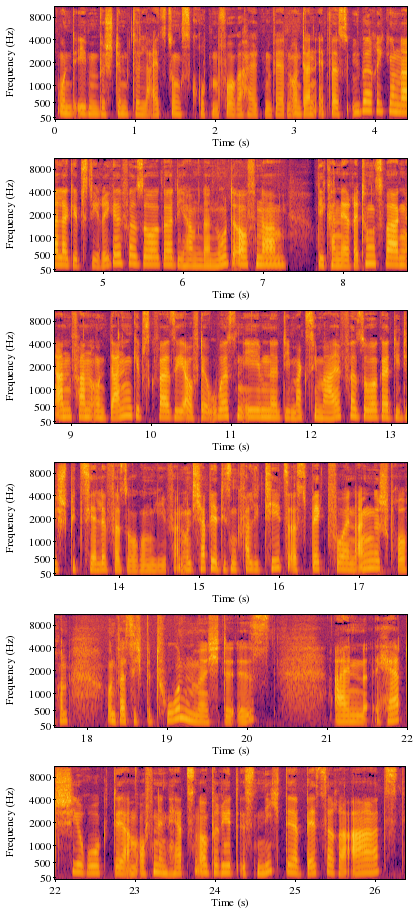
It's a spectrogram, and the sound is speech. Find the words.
und eben bestimmte Leistungsgruppen vorgehalten werden. Und dann etwas überregionaler gibt es die Regelversorger, die haben dann Notaufnahmen die kann der Rettungswagen anfahren und dann gibt es quasi auf der obersten Ebene die Maximalversorger, die die spezielle Versorgung liefern. Und ich habe ja diesen Qualitätsaspekt vorhin angesprochen und was ich betonen möchte ist, ein Herzchirurg, der am offenen Herzen operiert, ist nicht der bessere Arzt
